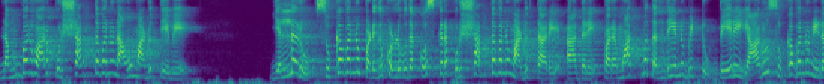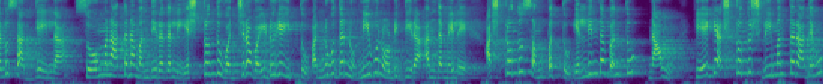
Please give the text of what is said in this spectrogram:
ನಂಬರ್ ವಾರ್ ಪುರುಷಾರ್ಥವನ್ನು ನಾವು ಮಾಡುತ್ತೇವೆ. ಎಲ್ಲರೂ ಸುಖವನ್ನು ಪಡೆದುಕೊಳ್ಳುವುದಕ್ಕೋಸ್ಕರ ಪುರುಷಾರ್ಥವನ್ನು ಮಾಡುತ್ತಾರೆ. ಆದರೆ ಪರಮಾತ್ಮ ತಂದೆಯನ್ನು ಬಿಟ್ಟು ಬೇರೆ ಯಾರೂ ಸುಖವನ್ನು ನೀಡಲು ಸಾಧ್ಯ ಇಲ್ಲ. ಸೋಮನಾಥನ ಮಂದಿರದಲ್ಲಿ ಎಷ್ಟೊಂದು ವಜ್ರ ವೈಡೂರ್ಯ ಇತ್ತು ಅನ್ನುವುದನ್ನು ನೀವು ನೋಡಿದ್ದೀರಾ? ಅಂದ ಮೇಲೆ, ಅಷ್ಟೊಂದು ಸಂಪತ್ತು ಎಲ್ಲಿಂದ ಬಂತು? ನಾವು ಹೇಗೆ ಅಷ್ಟೊಂದು ಶ್ರೀಮಂತರಾದೆವು?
